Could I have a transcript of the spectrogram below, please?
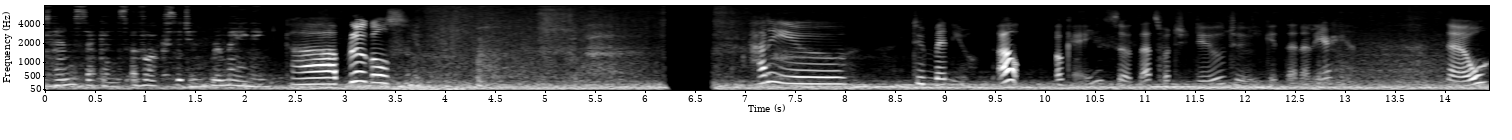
10 seconds of oxygen remaining. Ah, Kablugles! How do you do menu? Oh, okay, so that's what you do to get that out of your hand. No.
